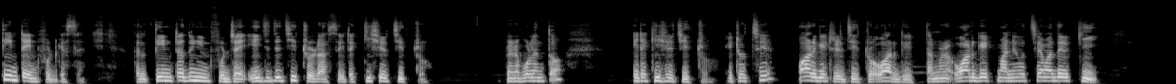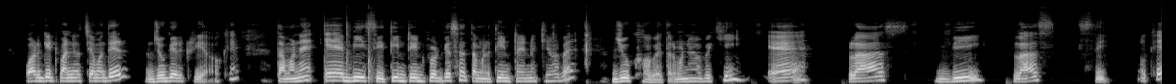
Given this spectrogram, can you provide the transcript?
তিনটা ইনপুট গেছে। তাহলে তিনটা দিন ইনপুট যায়। এই যে যে চিত্রটা আছে, এটা কিসের চিত্র? আপনারা বলেন তো, এটা কিসের চিত্র? এটা হচ্ছে ওয়ার গেটের চিত্র ওয়ার গেট তার মানে ওয়ার গেট মানে হচ্ছে আমাদের কি? ওয়ার গেট মানে হচ্ছে আমাদের যুগের ক্রিয়া ওকে তার মানে এ বি সি তিনটা ইনপুট গেছে, তার মানে তিনটা কি হবে? যোগ হবে, তার মানে হবে কি? A plus B plus C okay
